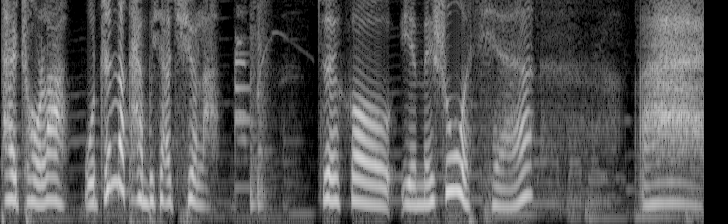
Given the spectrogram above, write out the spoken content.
太丑了，我真的看不下去了。”最后也没收我钱，唉。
